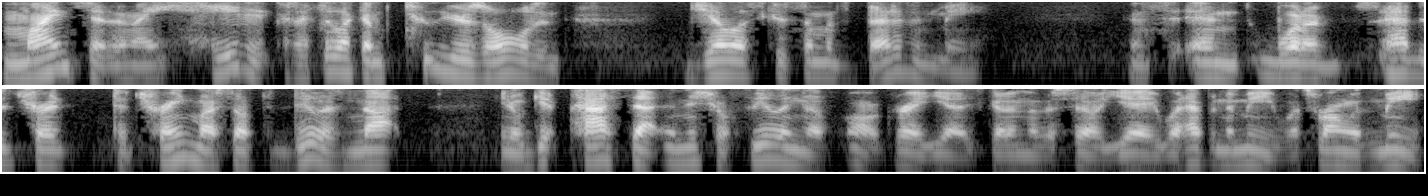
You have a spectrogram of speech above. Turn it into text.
mindset, and I hate it because I feel like I'm two years old and jealous because someone's better than me. And and what I've had to try to train myself to do is not, you know, get past that initial feeling of, oh, great, yeah, he's got another sale. Yay, what happened to me? What's wrong with me?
